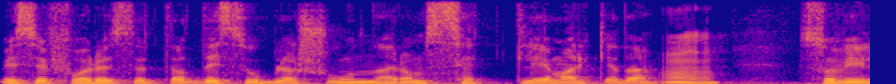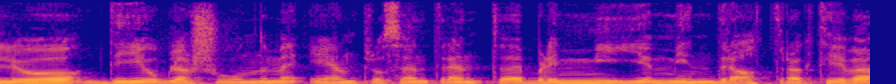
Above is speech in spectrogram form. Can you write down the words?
Hvis vi forutsetter at disse oblasjonene er omsettelige i markedet, mm så vil jo de oblasjonene med 1% rente bli mye mindre attraktive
